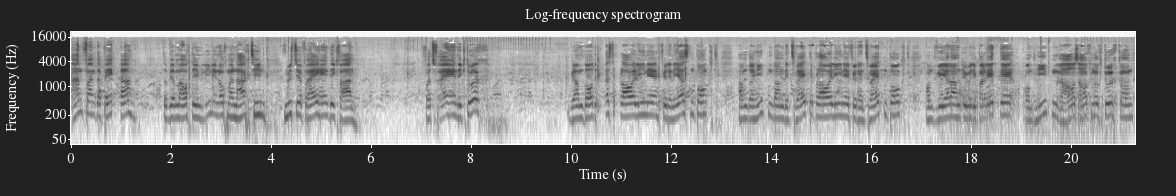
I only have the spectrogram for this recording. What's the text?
Anfang der Bänder, da werden wir auch die Linie nochmal nachziehen, müsst ihr freihändig fahren. Fahrt freihändig durch. Wir haben da die erste blaue Linie für den ersten Punkt, haben da hinten dann die zweite blaue Linie für den zweiten Punkt und wer dann über die Palette und hinten raus auch noch durchkommt,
